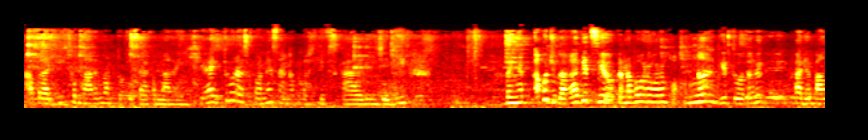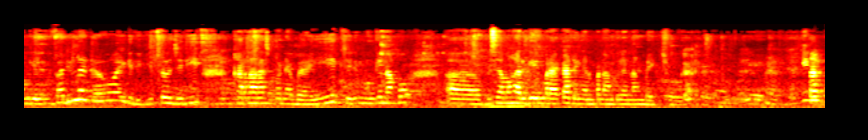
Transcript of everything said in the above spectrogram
apalagi kemarin waktu kita ke Malaysia itu responnya sangat positif sekali. Jadi banyak aku juga kaget sih kenapa orang-orang kok ngeh gitu. Tapi pada panggilin Fadila Dawai gitu-gitu. Jadi karena responnya baik jadi mungkin aku uh, bisa menghargai mereka dengan penampilan yang baik juga Tapi,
